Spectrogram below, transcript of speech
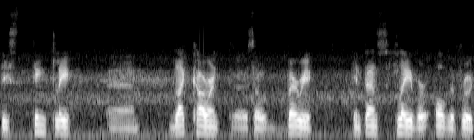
distinctly uh, black currant uh, so very intense flavor of the fruit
